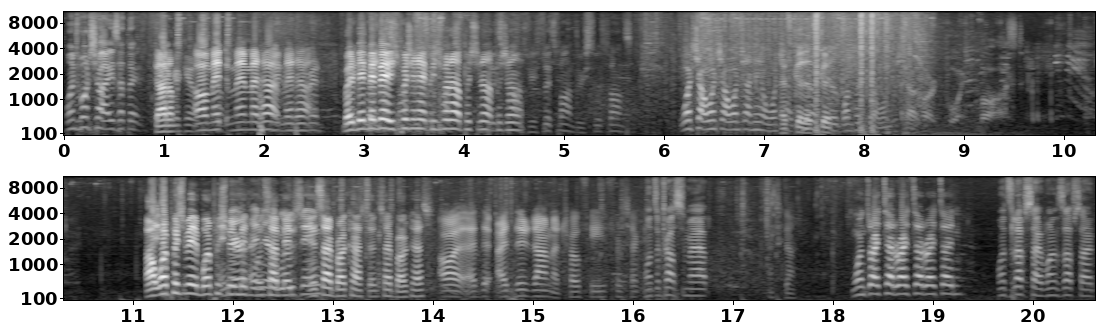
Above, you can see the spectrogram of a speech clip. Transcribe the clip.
One's one shot. He's at the. Got him. Okay, Oh, mid, mid, mid hut, mid hut. Wait, wait, wait, wait. He's pushing spawns, it. He's pushing up, pushing up, split pushing up. we split spawns. We split spawns. One shot, one shot, one shot in hill. One That's shot. good, that's good. One push shot, one push shot. Hardpoint lost. Uh, one push mid, one push And mid, mid. Inside mid, inside broadcast, inside broadcast. Oh, I, I, th- I threw down a trophy for a second. One's across the map. Let's go. One's right side, right side, right side. One's left side. One's left side.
